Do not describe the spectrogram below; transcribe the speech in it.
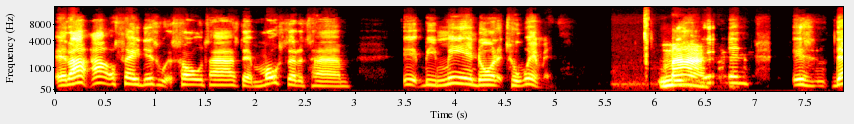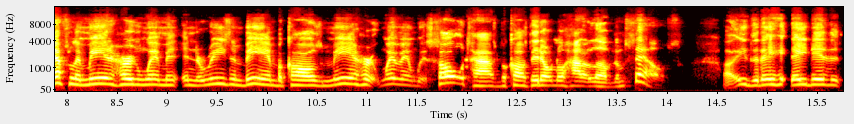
And I, I'll say this with soul ties that most of the time it be men doing it to women. My. It's, definitely men hurting women, and the reason being because men hurt women with soul ties because they don't know how to love themselves. Uh, either they they didn't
